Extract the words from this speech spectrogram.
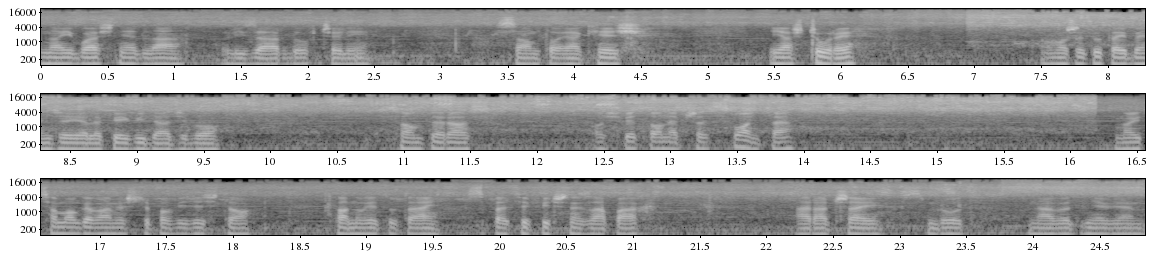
no i właśnie dla lizardów, czyli są to jakieś jaszczury. A może tutaj będzie je lepiej widać, bo są teraz oświetlone przez słońce. No i co mogę Wam jeszcze powiedzieć, to panuje tutaj specyficzny zapach, a raczej smród. Nawet nie wiem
